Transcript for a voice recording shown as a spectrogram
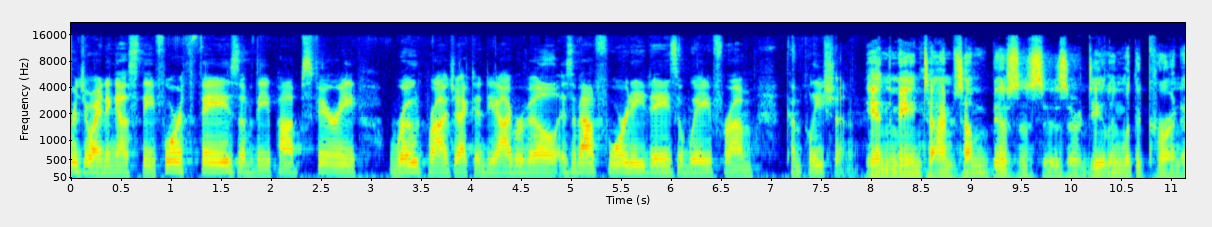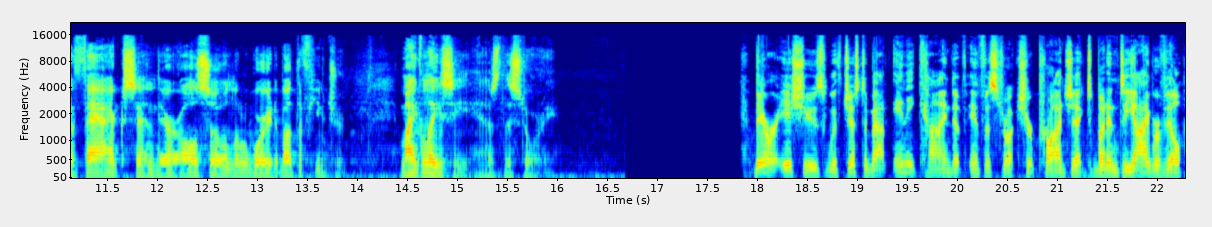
for joining us. The fourth phase of the Popp's Ferry Road project in D'Iberville is about 40 days away from completion. In the meantime, some businesses are dealing with the current effects and they're also a little worried about the future. Mike Lacey has the story. There are issues with just about any kind of infrastructure project, but in D'Iberville,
